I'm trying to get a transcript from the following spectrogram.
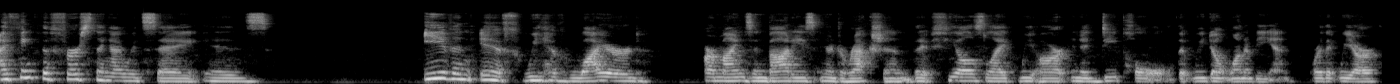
I think the first thing I would say is even if we have wired our minds and bodies in a direction that it feels like we are in a deep hole that we don't want to be in, or that we are,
